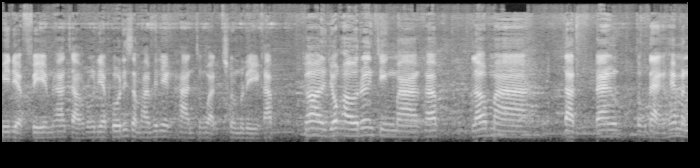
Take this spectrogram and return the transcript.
Media Film นะฮะจากโรงเรียนโพธิสัมพันธ์พิทยาคารจังหวัดชลบุรีครับ ก็ยกเอาเรื่องจริงมาครับ แล้วมาตัดแปลงตกแต่งให้มัน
